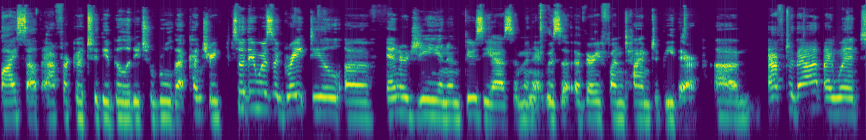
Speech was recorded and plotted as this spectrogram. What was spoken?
by South Africa to the ability to rule that country. So there was a great deal of energy and enthusiasm, and it was a, a very fun time to be there. Um, after that, I went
